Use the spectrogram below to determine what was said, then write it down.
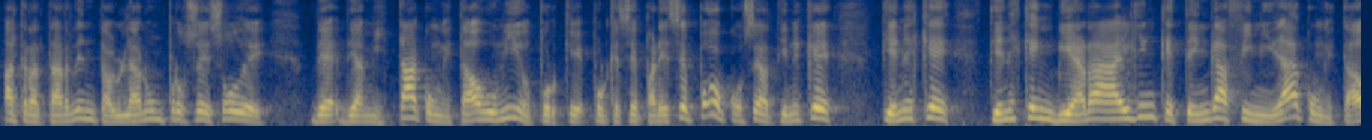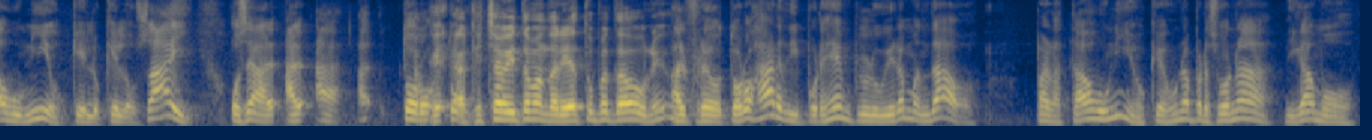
a tratar de entablar un proceso de, amistad con Estados Unidos, porque, porque se parece poco. O sea, tienes que, tienes, que, tienes que enviar a alguien que tenga afinidad con Estados Unidos, que, lo, que los hay. O sea, a, a, qué, chavita mandarías tú para Estados Unidos? Alfredo Toro Hardy, por ejemplo, lo hubiera mandado para Estados Unidos, que es una persona, digamos,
